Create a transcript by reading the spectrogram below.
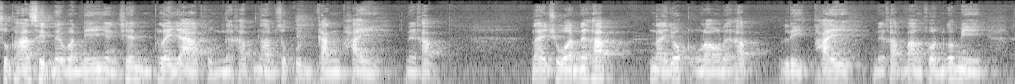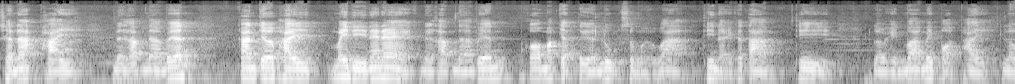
สุภาษิตในวันนี้ อย่างเช่นภรรยาผมนะครับ นามสกุลกันภัยนะครับนายชวนนะครับนายกของเรานะครับหลีกภัยนะครับ บางคนก็มีชนะภัยนะครับนะเพราะฉะนั้น การเจอภัยไม่ดีแน่ๆนะครับนะเพราะฉะนั้นก็มักจะเตือนลูกเสมอว่าที่ไหนก็ตามที่เราเห็นว่าไม่ปลอดภัย เรา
